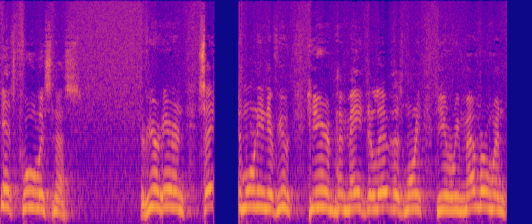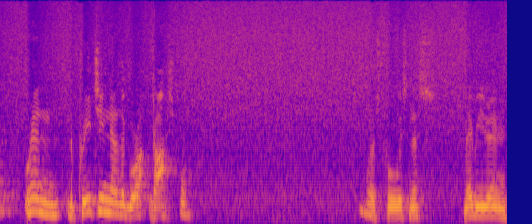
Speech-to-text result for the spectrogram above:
is foolishness. If you're hearing say this morning, if you here and been made to live this morning, do you remember when when the preaching of the gospel was foolishness? Maybe you didn't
